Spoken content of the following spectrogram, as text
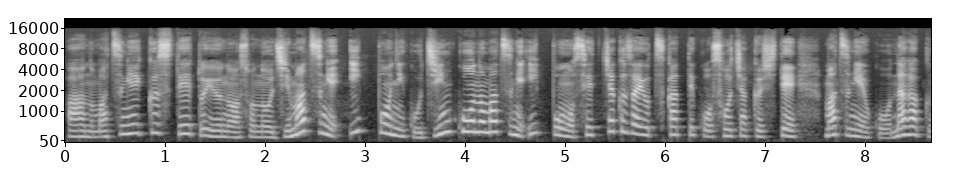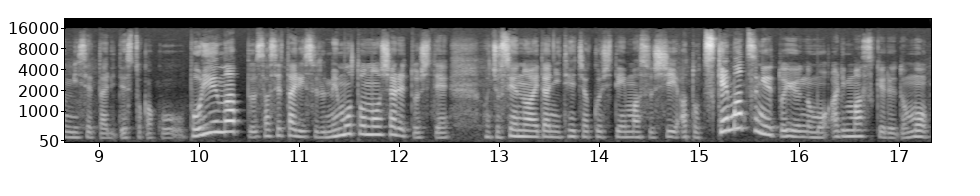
あの、まつげエクステというのは、その地まつげ一本にこう人工のまつげ一本を接着剤を使ってこう装着して、まつげをこう長く見せたりですとか、こう、ボリュームアップさせたりする目元のおしゃれとして、まあ女性の間に定着していますし、あと、つけまつげというのもありますけれども、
